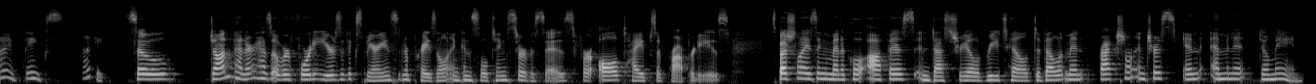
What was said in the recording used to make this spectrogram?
Hi, thanks. Hi. So, John Penner has over 40 years of experience in appraisal and consulting services for all types of properties, specializing in medical office, industrial, retail, development, fractional interest, and eminent domain.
